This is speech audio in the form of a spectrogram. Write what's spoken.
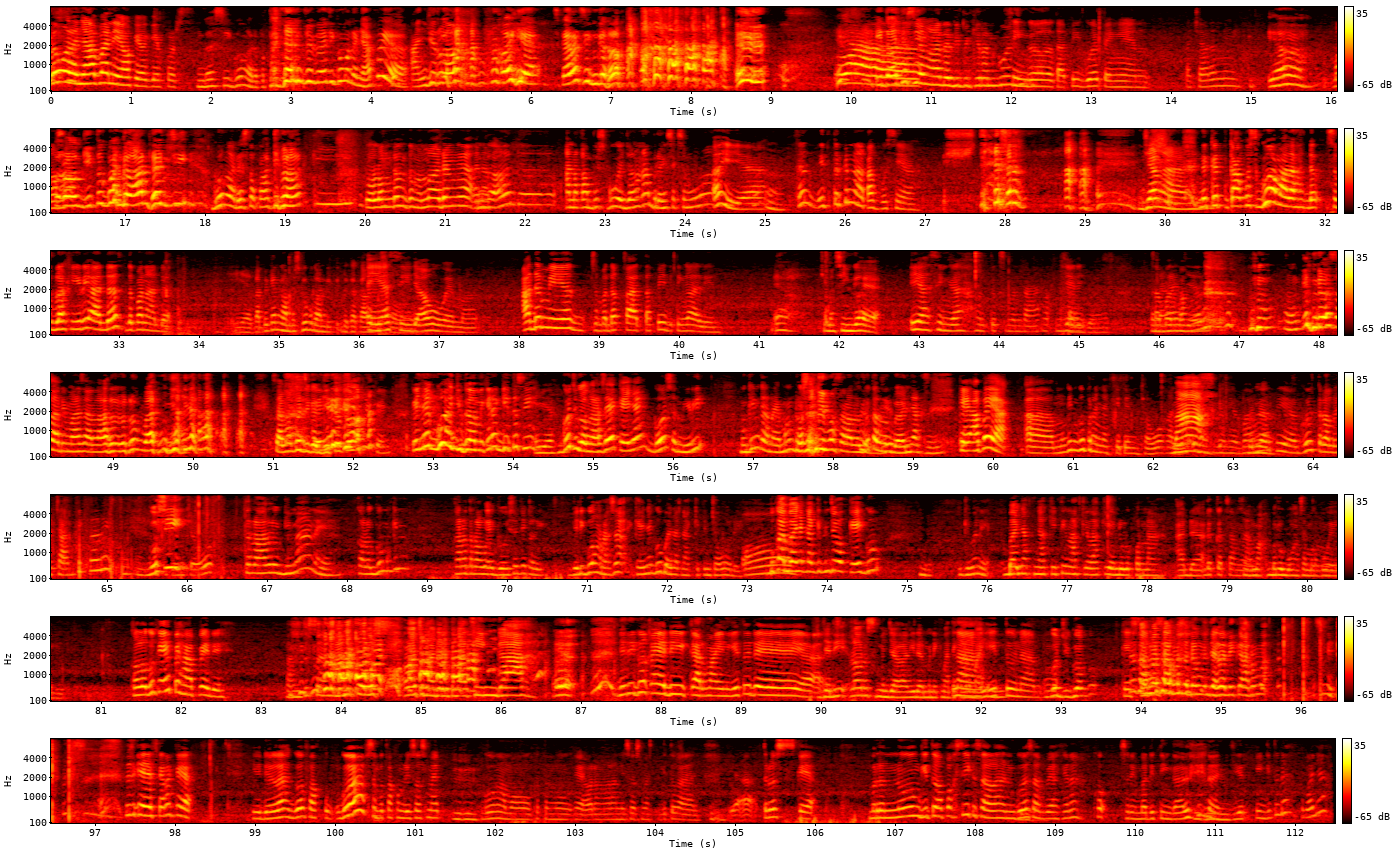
lo mau nanya apa nih? Oke oke first. Enggak sih gue nggak ada pertanyaan juga sih. Gue mau nanya apa ya? Anjir lo. Oh iya sekarang single. Wah. Itu aja sih yang ada di pikiran gue single tapi gue pengen pacaran nih. Ya Mama. kalau gitu gue nggak ada Ji. Gue nggak ada stok laki-laki. Tolong dong temen lo ada nggak? Anak nggak ada. Anak kampus gue jangan ah brengsek semua. Oh iya. Mm. kan itu terkenal kampusnya. Jangan. Deket kampus gue malah de- sebelah kiri ada depan ada. Iya tapi kan kampus gue bukan di dekat kampus iya loh. sih jauh emang. Ada mil sempat dekat tapi ditinggalin. Ya cuman singgah ya? Iya singgah untuk sementara. Jadi sabar banget. mungkin dosa di masa lalu lu banyak. Sama gue juga gitu kok. kayaknya. Gue juga mikirnya gitu sih. Iya. Gue juga ngerasa kayaknya gue sendiri mungkin karena emang dosa di masa lalu gue terlalu banyak sih. Kayak apa ya? Eh, mungkin gue pernah nyakitin cowok kali. Nah, Ih, gaya banget ya. Gue terlalu cantik kali. Gue sih cowok. terlalu gimana ya? Kalau gue mungkin karena terlalu egois aja kali. Jadi gue ngerasa kayaknya gue banyak nyakitin cowok deh. Oh. bukan banyak nyakitin cowok kayak gue gimana ya banyak nyakitin laki-laki yang dulu pernah ada Deket sama sama berhubungan sama gue gitu. Kalau gue kayak PHP deh. Pantesan mampus. Lo cuma jadi tempat singgah. Jadi gue kayak dikarmain gitu deh ya. Jadi lo harus menjalani dan menikmati nah karma ini. itu nah. Gue juga kok. Kita sama-sama sedang menjalani karma. Terus kayak sekarang kayak yaudahlah gue vakum gue sempet vakum di sosmed. Gue nggak mau ketemu kayak orang-orang di sosmed gitu kan. Ya terus kayak merenung gitu apa sih kesalahan gue sampai akhirnya kok sering banget ditinggalin anjir. Kayak gitu dah pokoknya.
